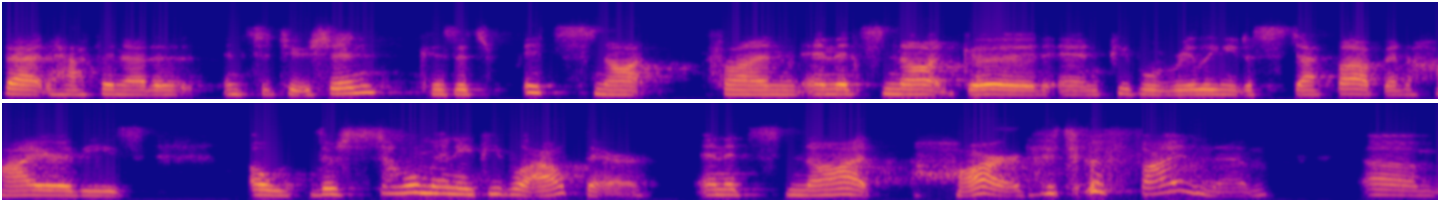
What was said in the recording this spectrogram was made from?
that happen at an institution because it's it's not fun and it's not good and people really need to step up and hire these oh there's so many people out there and it's not hard to find them um,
